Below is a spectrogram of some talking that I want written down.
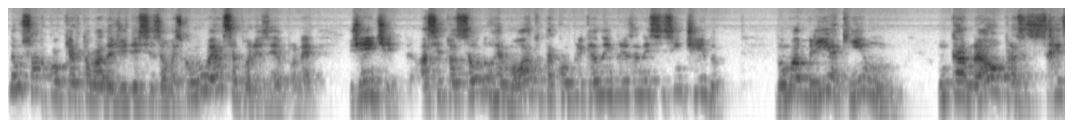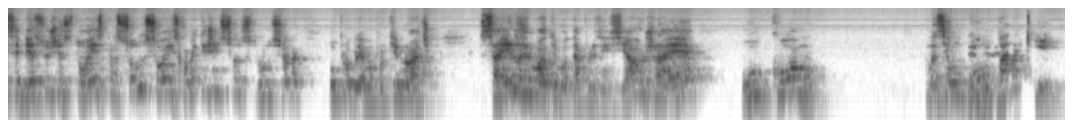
Não só qualquer tomada de decisão, mas como essa, por exemplo, né? Gente, a situação do remoto está complicando a empresa nesse sentido. Vamos abrir aqui um, um canal para receber sugestões para soluções. Como é que a gente soluciona o problema? Porque, note, sair do remoto e voltar presencial já é o como. Mas é um como uhum. para quê?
